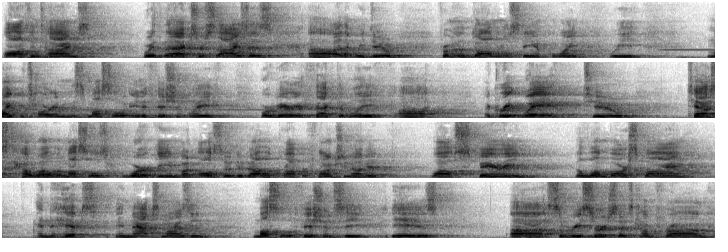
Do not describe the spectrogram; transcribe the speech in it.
Oftentimes with the exercises uh, that we do from an abdominal standpoint, we might be targeting this muscle inefficiently or very effectively. Uh, a great way to test how well the muscle's working, but also develop proper function of it while sparing the lumbar spine and the hips and maximizing muscle efficiency is uh, some research that's come from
